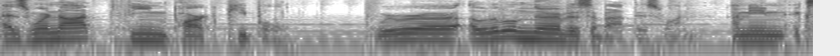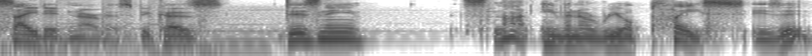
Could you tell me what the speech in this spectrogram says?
as we're not theme park people, we were a little nervous about this one. I mean, excited nervous because Disney, it's not even a real place, is it?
